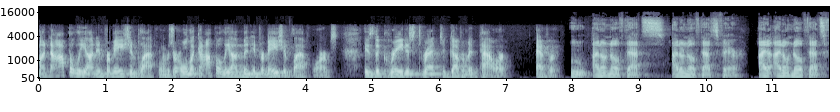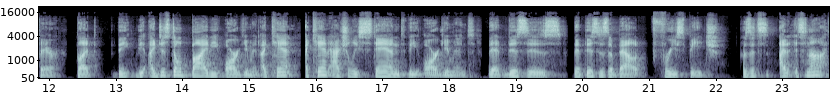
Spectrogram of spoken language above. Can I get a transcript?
monopoly on information platforms or oligopoly on information platforms is the greatest threat to government power ever. Ooh, I don't know if that's I don't know if that's fair. I I don't know if that's fair. But the, the I just don't buy the argument. I can't I can't actually stand the argument that this is that this is about free speech because it's I, it's not.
